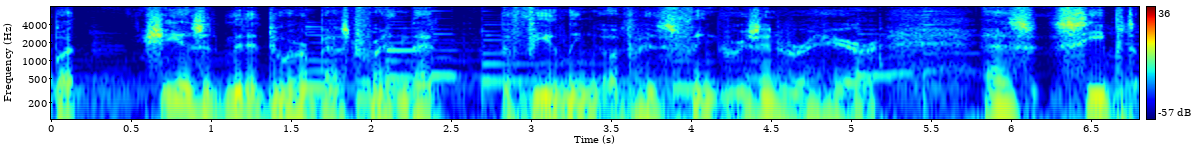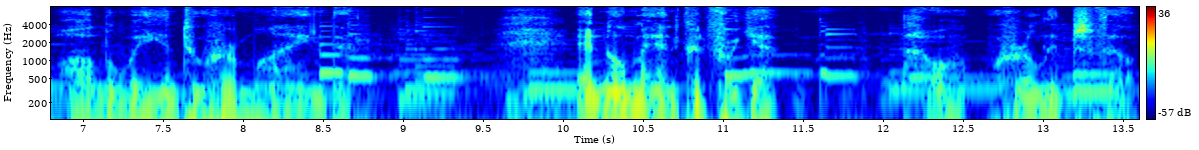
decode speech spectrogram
But she has admitted to her best friend that the feeling of his fingers in her hair has seeped all the way into her mind. And no man could forget how her lips felt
